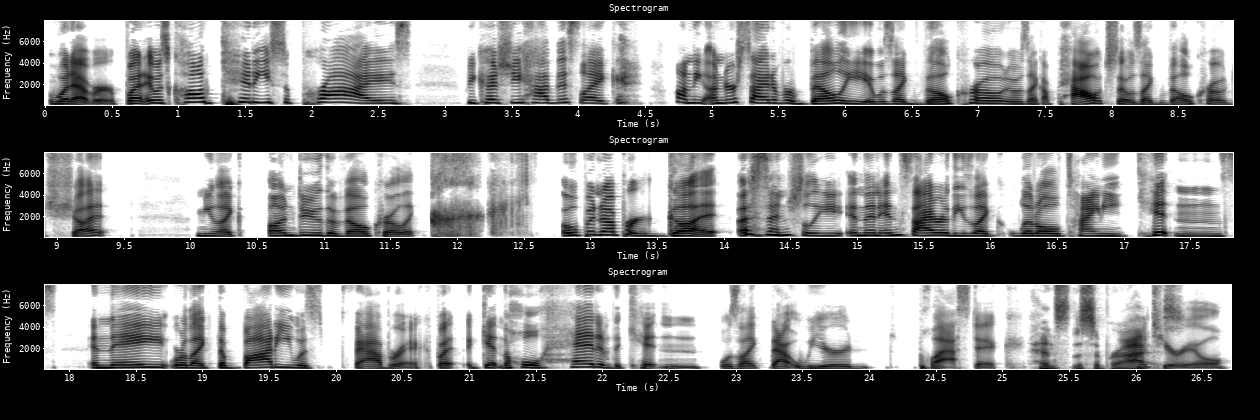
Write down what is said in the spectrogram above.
whatever. But it was called Kitty Surprise because she had this like on the underside of her belly, it was like Velcro. It was like a pouch that was like Velcroed shut. And you like undo the Velcro, like open up her gut essentially. And then inside are these like little tiny kittens. And they were like the body was fabric, but again, the whole head of the kitten was like that weird plastic Hence the surprise. material.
